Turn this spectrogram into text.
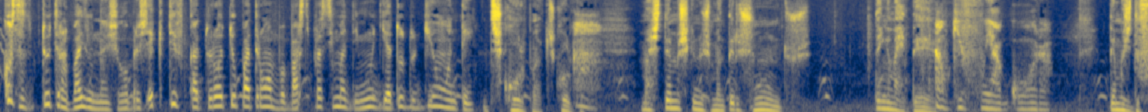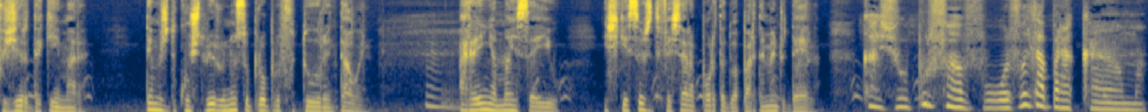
Por causa do teu trabalho nas obras, é que tive que capturar o teu patrão a babar-se para cima de mim o dia todo de ontem. Desculpa, desculpa. Mas temos que nos manter juntos. Tenho uma ideia. Ah, o que foi agora? Temos de fugir daqui, Mara. Temos de construir o nosso próprio futuro em Tauen. A rainha mãe saiu esqueceu-se de fechar a porta do apartamento dela. Caju, por favor, volta para a cama.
